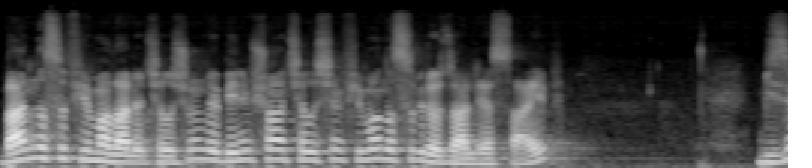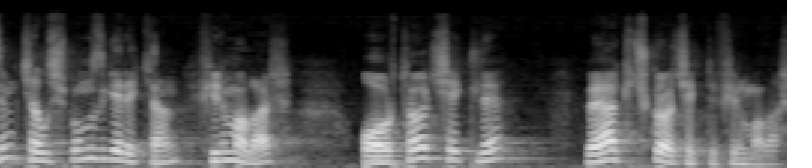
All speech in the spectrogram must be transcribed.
Ben nasıl firmalarla çalışıyorum ve benim şu an çalıştığım firma nasıl bir özelliğe sahip? Bizim çalışmamız gereken firmalar orta ölçekli veya küçük ölçekli firmalar.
